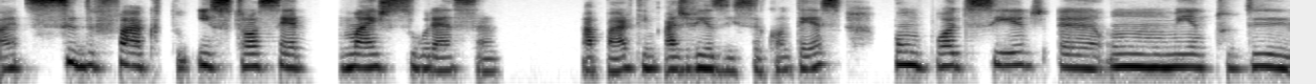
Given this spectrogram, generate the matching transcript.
é? se de facto isso trouxer mais segurança à parte, às vezes isso acontece, como pode ser uh, um momento de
